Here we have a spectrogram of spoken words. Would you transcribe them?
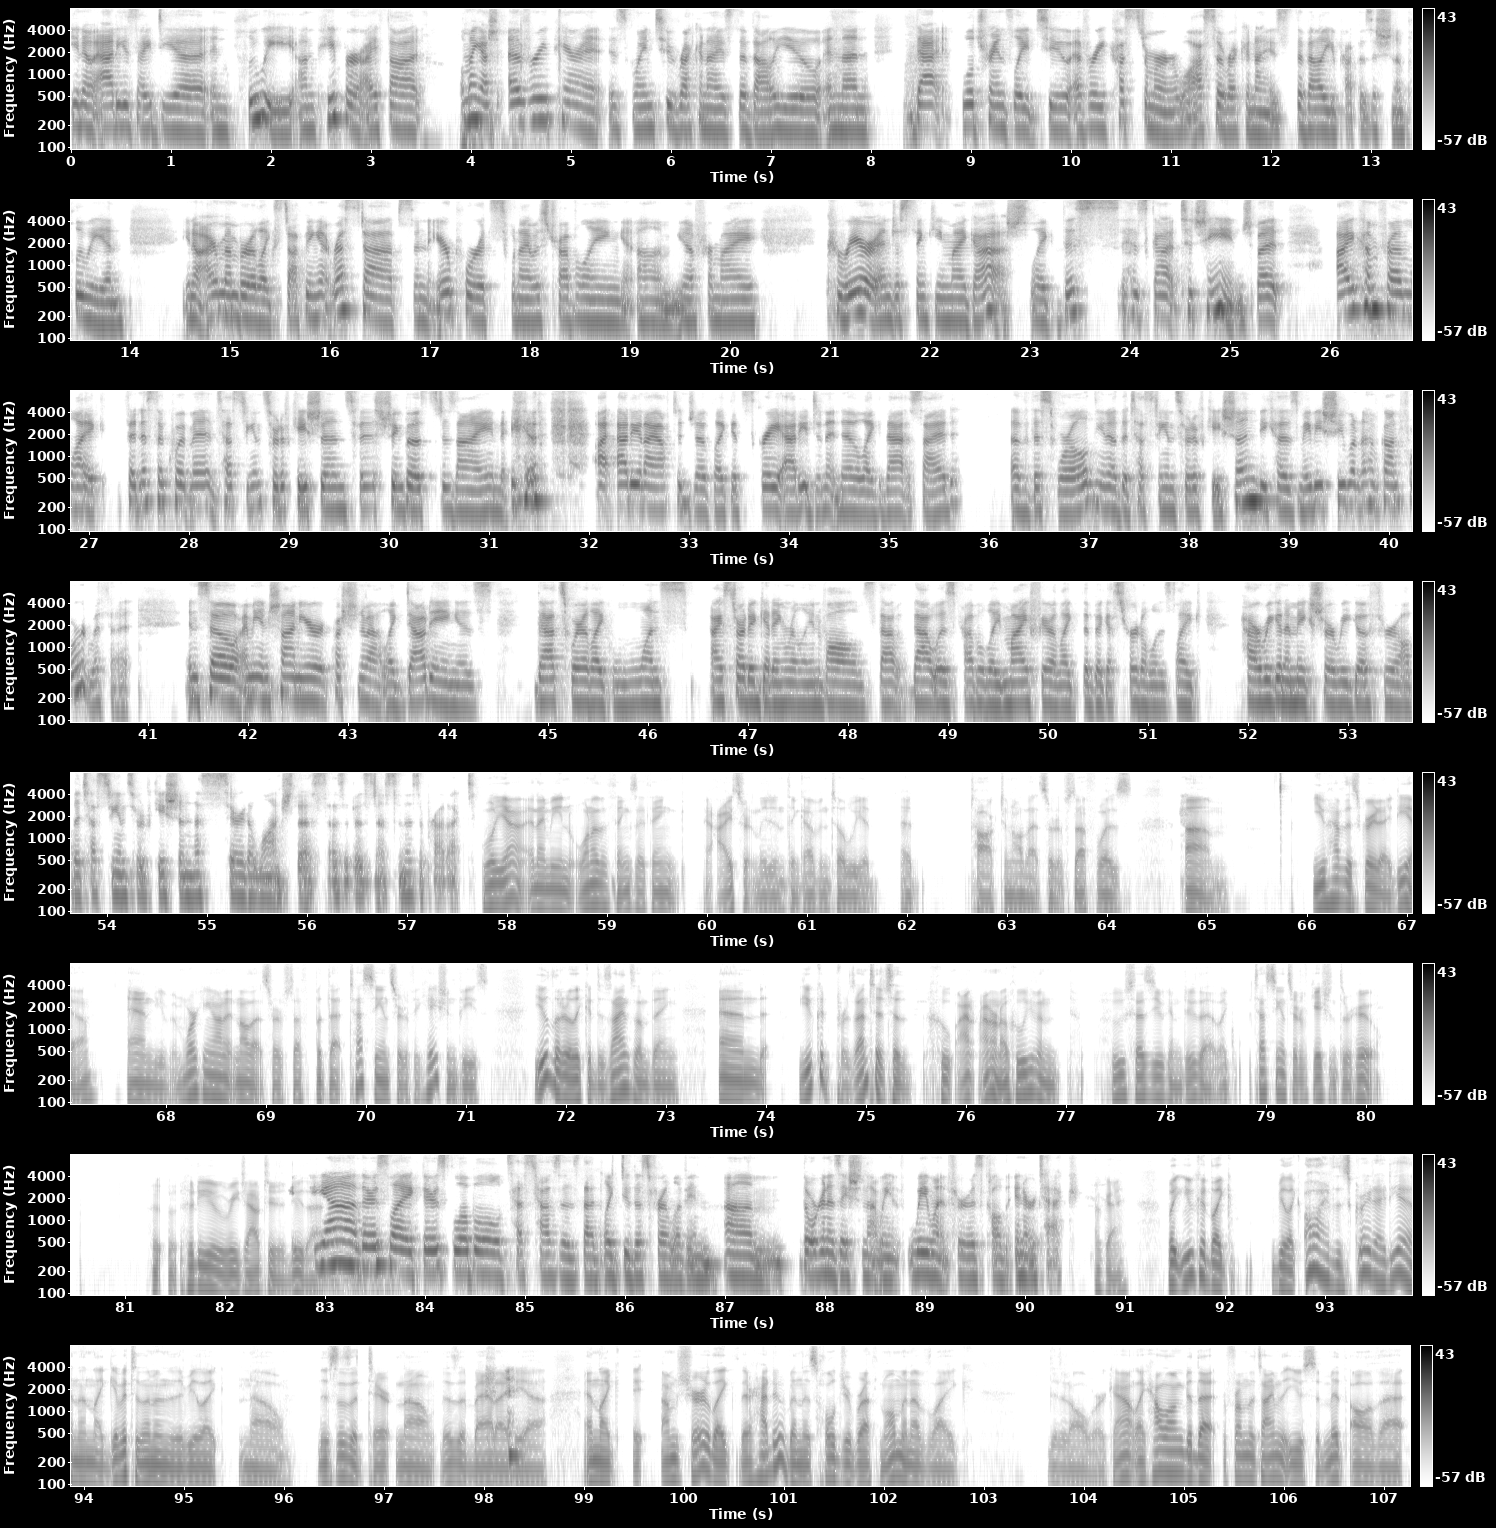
you know, Addie's idea in Pluie on paper, I thought, oh my gosh, every parent is going to recognize the value. And then that will translate to every customer will also recognize the value proposition of Pluie. And, you know, I remember like stopping at rest stops and airports when I was traveling, um, you know, for my career and just thinking, my gosh, like this has got to change. But I come from like fitness equipment, testing and certifications, fishing boats design. And Addie and I often joke like it's great Addie didn't know like that side of this world, you know, the testing and certification, because maybe she wouldn't have gone forward with it. And so, I mean, Shaun, your question about like doubting is that's where like once I started getting really involved, that that was probably my fear. Like the biggest hurdle is like, how are we going to make sure we go through all the testing and certification necessary to launch this as a business and as a product? Well, yeah, and I mean, one of the things I think I certainly didn't think of until we had, had talked and all that sort of stuff was, um, you have this great idea and you've been working on it and all that sort of stuff, but that testing and certification piece, you literally could design something and you could present it to who I, I don't know who even who says you can do that, like testing and certification through who. Who, who do you reach out to to do that? Yeah, there's like there's global test houses that like do this for a living. Um, the organization that we we went through is called Intertek. Okay. But you could like be like, "Oh, I have this great idea," and then like give it to them, and they'd be like, "No, this is a ter- no, this is a bad idea." and like, it, I'm sure like there had to have been this hold your breath moment of like, did it all work out? Like, how long did that from the time that you submit all of that?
